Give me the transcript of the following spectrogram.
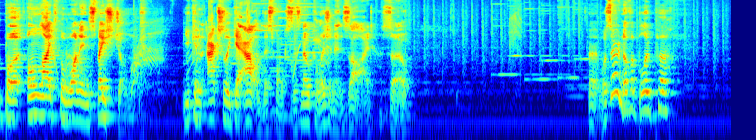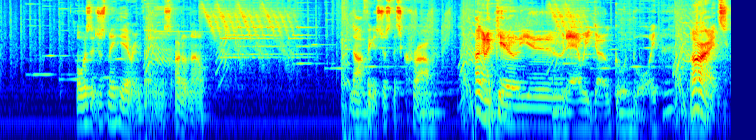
but unlike the one in Space Junk, you can actually get out of this one, because there's no collision inside, so... Uh, was there another blooper? Or was it just me hearing things? I don't know. No, I think it's just this crab. I'm gonna kill you. There we go. Good boy. Alright.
